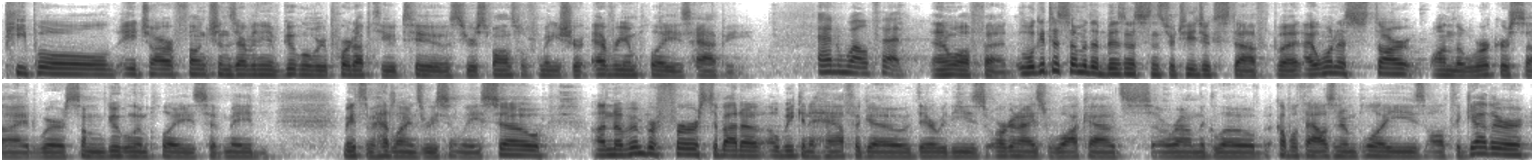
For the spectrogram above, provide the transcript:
people, HR functions, everything of Google report up to you too. So you're responsible for making sure every employee is happy. And well fed. And well fed. We'll get to some of the business and strategic stuff, but I want to start on the worker side where some Google employees have made made some headlines recently. So on November 1st, about a, a, week and a half ago, there were these organized walkouts around the globe. A couple thousand employees altogether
